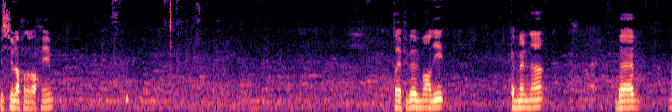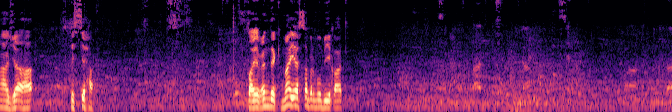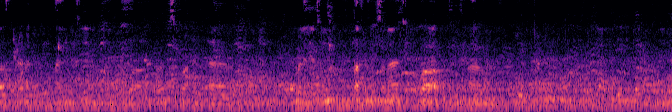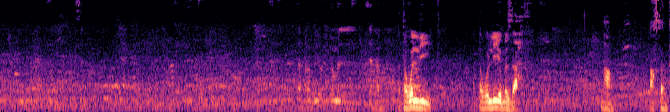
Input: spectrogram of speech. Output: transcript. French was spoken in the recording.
بسم الله الرحمن الرحيم. طيب في باب الماضي كملنا باب ما جاء في السحر. طيب عندك ما هي السبع الموبقات؟ يوم الزحف التولي التولي يوم الزحف. نعم. أحسنت.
